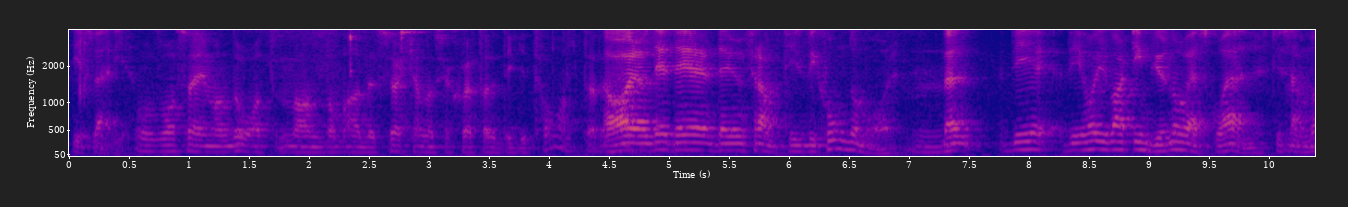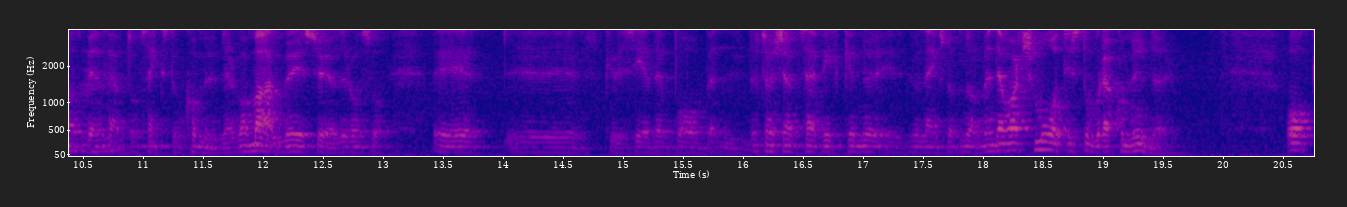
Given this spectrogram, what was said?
i Sverige. Och vad säger man då? Att man, de arbetssökande ska sköta det digitalt? Eller? Ja, det, det, det är en framtidsvision de har. Mm. Men vi, vi har ju varit inbjudna av SKL tillsammans mm. med 15-16 kommuner. Det var Malmö i söder och så. Eh, eh, ska vi se, det var väl... Nu törs jag inte säga vilken nu, längst upp norr. Men det var små till stora kommuner. Och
